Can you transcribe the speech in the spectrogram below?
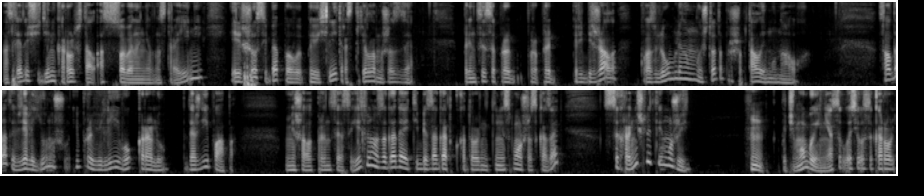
На следующий день король встал особенно не в настроении и решил себя повеселить расстрелом Жозе. Принцесса про- про- прибежала к возлюбленному и что-то прошептала ему на ухо. Солдаты взяли юношу и провели его к королю. «Подожди, папа», — вмешалась принцесса. «Если он загадает тебе загадку, которую ты не сможешь рассказать, сохранишь ли ты ему жизнь?» «Хм, почему бы и не?» — согласился король.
